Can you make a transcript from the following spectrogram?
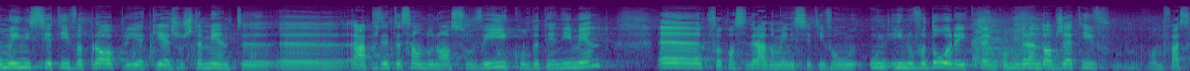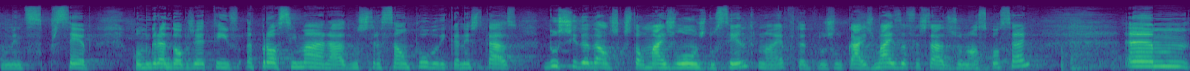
uma iniciativa própria, que é justamente uh, a apresentação do nosso veículo de atendimento, uh, que foi considerada uma iniciativa inovadora e que tem como grande objetivo, como facilmente se percebe, como grande objetivo aproximar a administração pública, neste caso, dos cidadãos que estão mais longe do centro, não é? Portanto, dos locais mais afastados do nosso Conselho. Um,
